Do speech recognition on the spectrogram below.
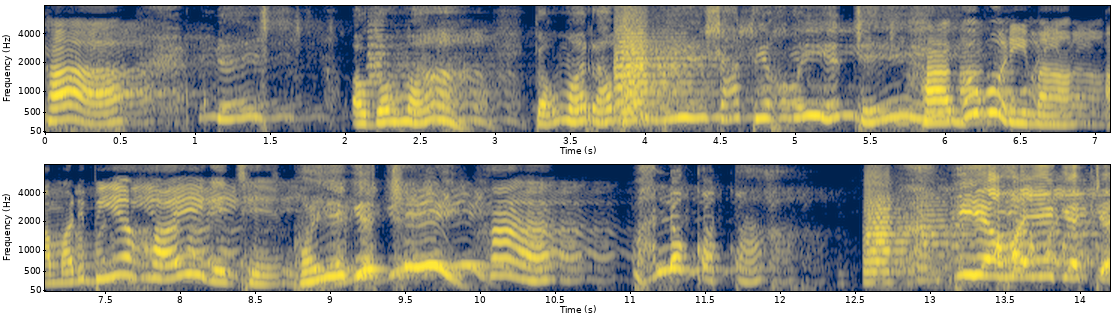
হ্যাঁ বেশ। অগো মা তোমার আবার বিয়ে সাথে হয়েছে? হ্যাঁ গো বুড়িমা আমার বিয়ে হয়ে গেছে। হয়ে গেছে? হ্যাঁ। ভালো কথা। বিয়ে হয়ে গেছে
